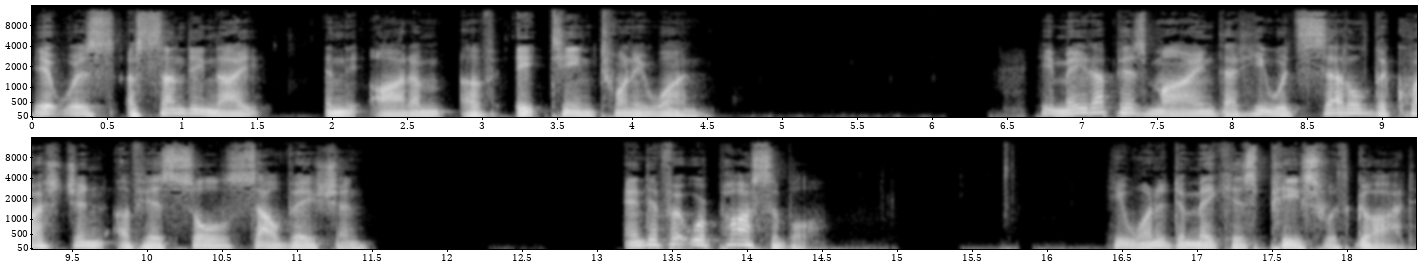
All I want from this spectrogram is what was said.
It was a Sunday night in the autumn of 1821. He made up his mind that he would settle the question of his soul's salvation. And if it were possible, he wanted to make his peace with God.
